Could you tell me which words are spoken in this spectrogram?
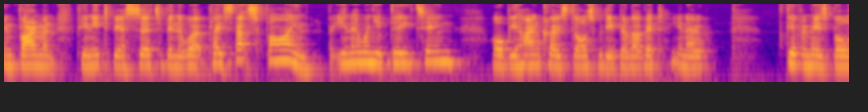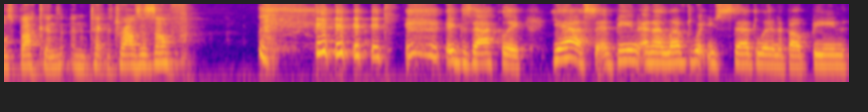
environment, if you need to be assertive in the workplace, that's fine. But you know, when you're dating or behind closed doors with your beloved, you know, give him his balls back and, and take the trousers off. exactly. Yes, and being and I loved what you said, Lynn, about being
